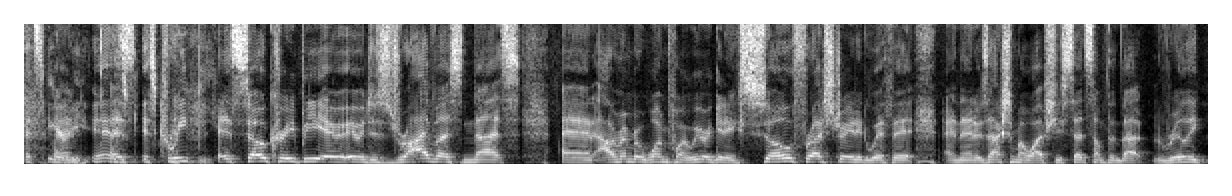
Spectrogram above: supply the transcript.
It's eerie. And It's- it's creepy. It's so creepy. It, it would just drive us nuts. And I remember one point we were getting so frustrated with it, and then it was actually my wife. She said something that really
